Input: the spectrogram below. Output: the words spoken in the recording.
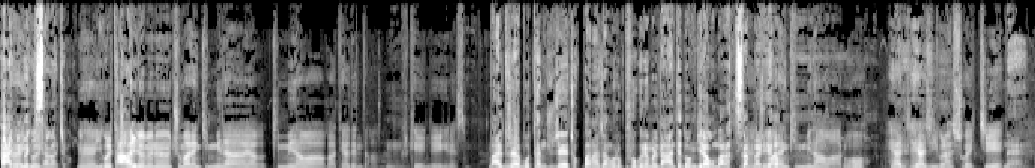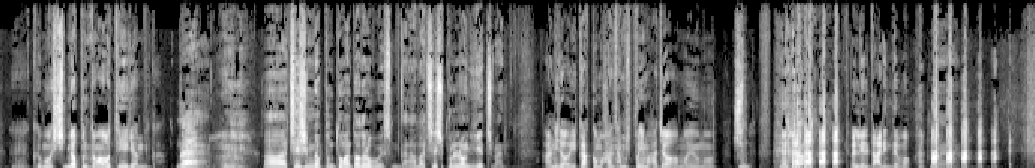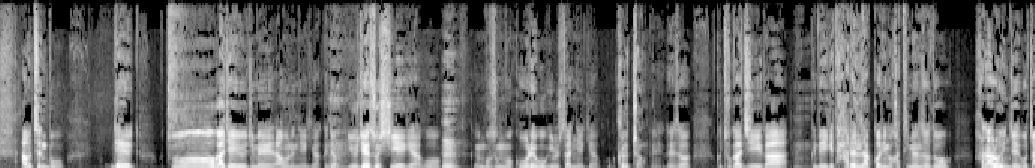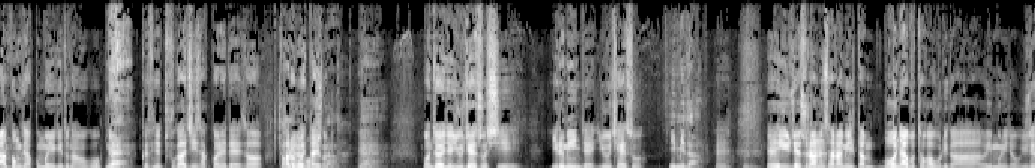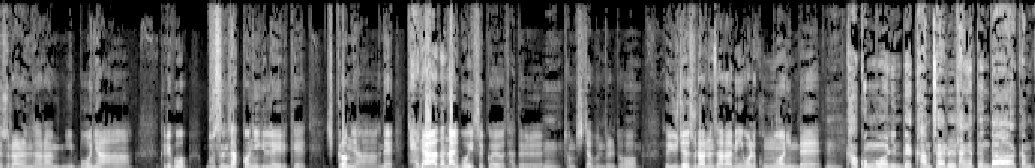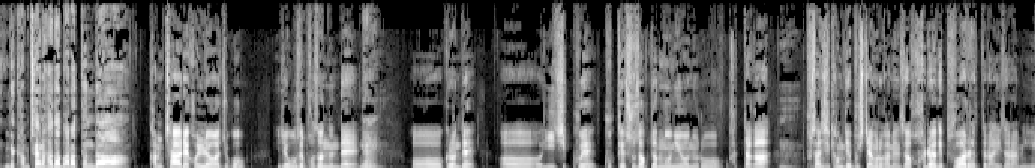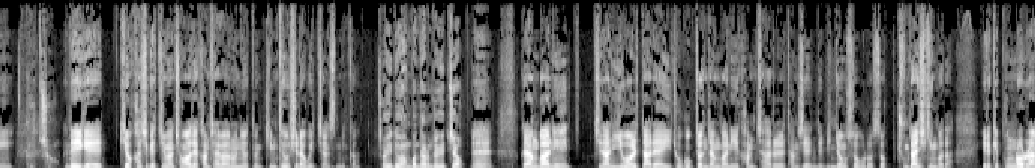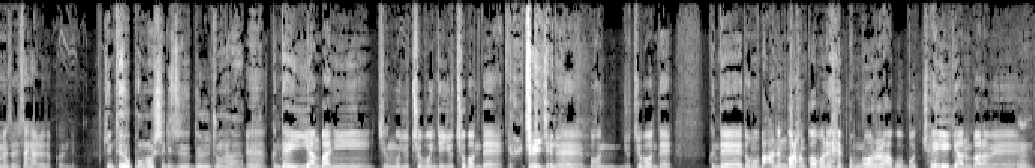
아니면 이걸- 이상하죠. 예, 이걸 다 하려면은 주말엔 김민아 김민아가 돼야 된다. 음. 그렇게 이제 얘기를 했습니다. 말도 잘 못한 주제에 적반하장으로 프로그램을 나한테 넘기라고 말았단 예, 말이에요. 주말엔 김민아화로 해야 네. 해야지 이걸 할 수가 있지. 네. 그뭐 십몇 분 동안 어떻게 얘기합니까? 네. 아, 70몇 분 동안 떠들어 보겠습니다. 아마 70분을 넘기겠지만. 아니죠. 이 깎고 뭐한 30분이면 하죠. 뭐 이거 뭐 별일도 아닌데 뭐. 네. 아무튼 뭐 이제 두 가지에 요즘에 나오는 얘기가 그죠? 유재수 씨 얘기하고 음. 그 무슨 뭐 고래고기 울산 얘기하고 그렇죠. 네, 그래서 그 두 가지가 근데 이게 다른 사건인 것 같으면서도 하나로 이제 뭐 짬뽕 잡고 뭐 얘기도 나오고 네. 그래서 이제 두 가지 사건에 대해서 다루겠다 해봅시다. 이겁니다. 네. 예. 먼저 이제 유재수 씨 이름이 이제 유재수. 입니다. 예. 음. 예, 유재수라는 사람이 일단 뭐냐부터가 우리가 의문이죠. 유재수라는 사람이 뭐냐. 그리고 무슨 사건이길래 이렇게 시끄럽냐. 근데 대략은 알고 있을 거예요, 다들. 음. 청취자분들도. 그래서 유재수라는 사람이 원래 공무원인데 음, 가 공무원인데 감찰을 당했단다. 감, 근데 감찰을 하다 말았단다. 감찰에 걸려 가지고 이제 옷을 벗었는데 네. 어 그런데 어 이 직후에 국회 수석 전문위원으로 갔다가 음, 부산시 경제부시장으로 가면서 화려하게 부활을 했더라 이 사람이. 그렇죠. 근데 이게 기억하시겠지만 청와대 감찰반원이었던 김태우 씨라고 있지 않습니까? 저희도 한번 다룬 적 있죠? 예. 그 양반이 지난 2월 달에 이 조국 전 장관이 감찰을 당시에 이제 민정수석으로서 중단시킨 거다. 이렇게 폭로를 하면서 세상에 알려졌거든요. 김태우 폭로 시리즈들 중 하나였다. 예. 근데 이 양반이 지금 뭐 유튜브 이제 유튜버인데 그렇죠, 이제는. 예, 뭔 유튜버인데 근데 너무 많은 걸 한꺼번에 폭로를 하고 뭐 죄 얘기하는 바람에 음.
